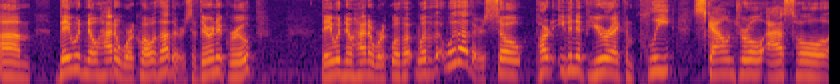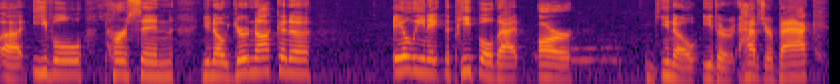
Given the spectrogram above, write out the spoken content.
um, they would know how to work well with others. If they're in a group they would know how to work with, with, with others. So part even if you're a complete scoundrel, asshole, uh, evil person, you know, you're not gonna alienate the people that are, you know, either has your back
